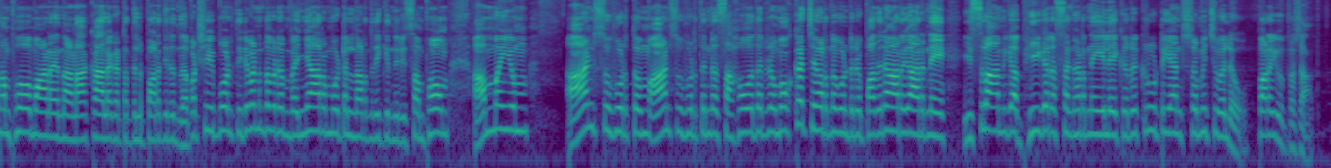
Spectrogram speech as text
സംഭവമാണ് എന്നാണ് ആ കാലഘട്ടത്തിൽ പറഞ്ഞിരുന്നത്. പക്ഷേ ഇപ്പോൾ തിരുവനന്തപുരം വെഞ്ഞാറമൂട്ടിൽ നടന്നിരിക്കുന്ന ഒരു സംഭവം അമ്മയും ആൺ സുഹൃത്തും ആൺ സുഹൃത്തിന്റെ സഹോദരനും ഒക്കെ ചേർന്നുകൊണ്ട് ഒരു പതിനാറുകാരനെ ഇസ്ലാമിക ഭീകര സംഘടനയിലേക്ക് റിക്രൂട്ട് ചെയ്യാൻ ശ്രമിച്ചുവല്ലോ. പറയൂ പ്രശാന്ത്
